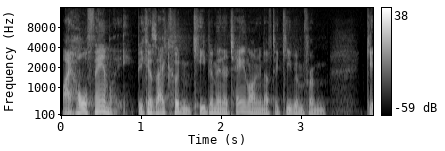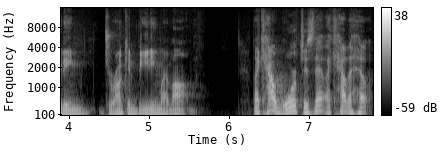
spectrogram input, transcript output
my whole family because I couldn't keep him entertained long enough to keep him from getting drunk and beating my mom. Like how warped is that? Like how the hell?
